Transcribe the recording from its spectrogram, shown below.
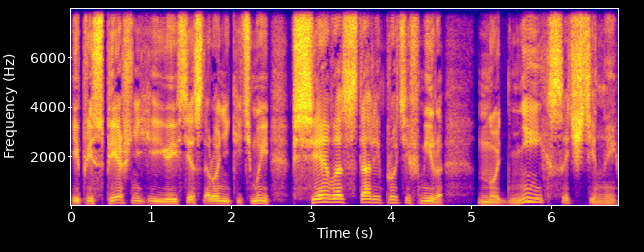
и приспешники ее, и все сторонники тьмы, все восстали против мира, но дни их сочтены,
